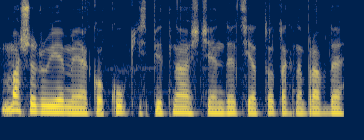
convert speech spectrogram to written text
Maszerujemy jako Kukiz 15, Endecja to tak naprawdę,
